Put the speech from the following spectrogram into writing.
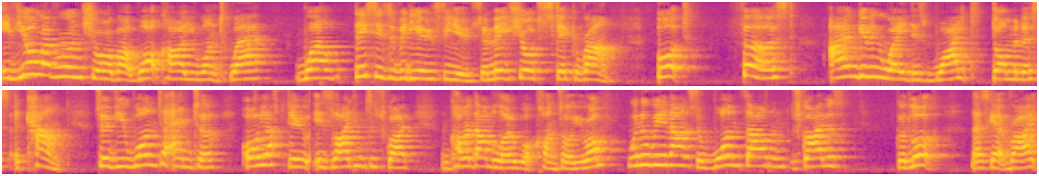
If you're ever unsure about what car you want to wear, well, this is a video for you, so make sure to stick around. But first, I am giving away this white Dominus account. So if you want to enter, all you have to do is like and subscribe and comment down below what console you're on. Winner will be announced at 1,000 subscribers. Good luck. Let's get right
